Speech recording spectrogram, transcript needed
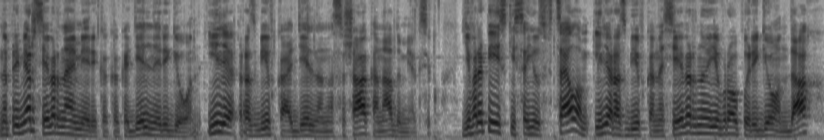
Например, Северная Америка как отдельный регион, или разбивка отдельно на США, Канаду, Мексику. Европейский Союз в целом или разбивка на Северную Европу, регион Дах,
